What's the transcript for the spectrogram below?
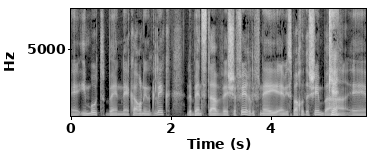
אה, אה, עימות בין אה, קרולין גליק לבין סתיו אה, שפיר לפני אה, מספר חודשים. ב- כן. אה,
